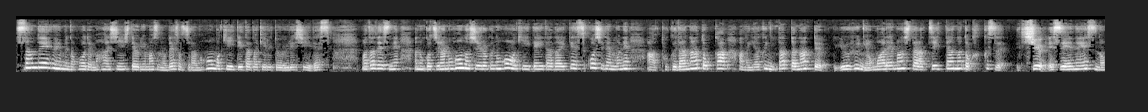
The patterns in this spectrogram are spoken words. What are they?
スタンド FM の方でも配信しておりますので、そちらの方も聞いていただけると嬉しいです。またですね、あの、こちらの方の収録の方を聞いていただいて、少しでもね、あ、得だなとか、あの、役に立ったなっていうふうに思われましたら、Twitter など各種 SNS の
